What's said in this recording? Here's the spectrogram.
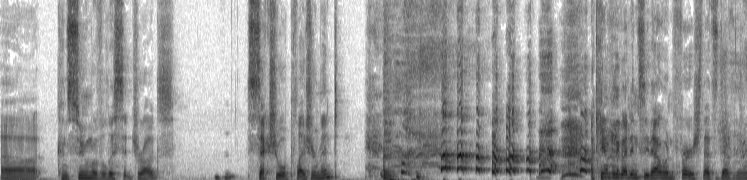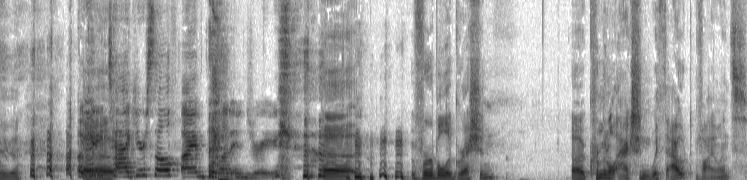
Uh, consume of illicit drugs, sexual pleasurement. I can't believe I didn't see that one first. That's definitely the Okay, Uh, tag yourself. I'm blood injury. verbal aggression, uh, criminal action without violence.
